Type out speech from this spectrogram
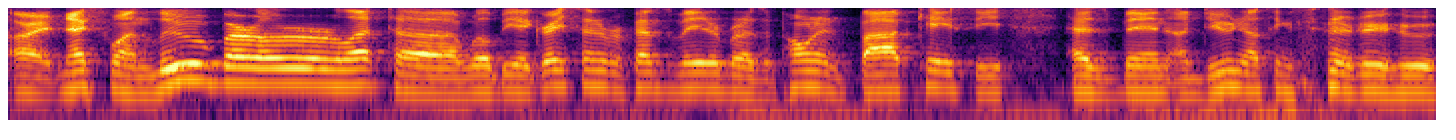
All right. Next one. Lou Barletta will be a great senator for Pennsylvania, but his opponent Bob Casey has been a do-nothing senator who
